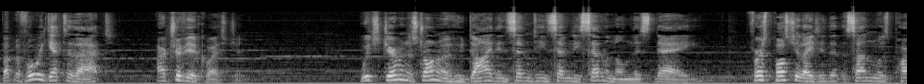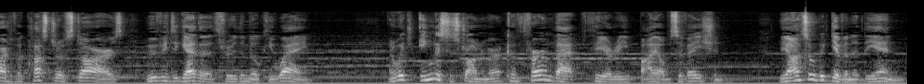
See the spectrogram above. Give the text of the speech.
But before we get to that, our trivia question. Which German astronomer who died in 1777 on this day first postulated that the Sun was part of a cluster of stars moving together through the Milky Way? And which English astronomer confirmed that theory by observation? The answer will be given at the end.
